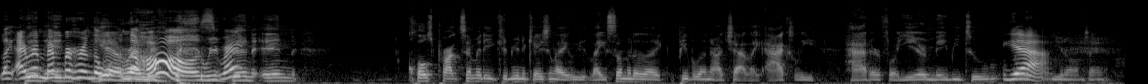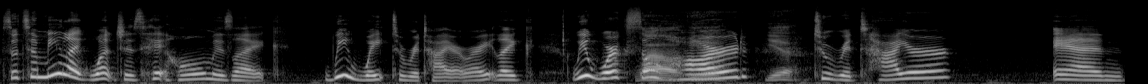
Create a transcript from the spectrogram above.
Like I remember her in the yeah, in right, the we've- halls, We've right? been in close proximity communication. Like we, like some of the like people in our chat like actually had her for a year, maybe two. Like, Yeah. you know what I'm saying? So to me, like what just hit home is like we wait to retire, right? Like we work so Wow, yeah. hard Yeah. to retire, and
